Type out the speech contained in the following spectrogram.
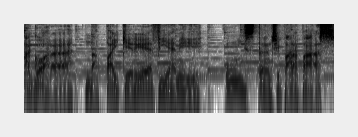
Agora, na Pai Querer FM, um instante para a paz.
